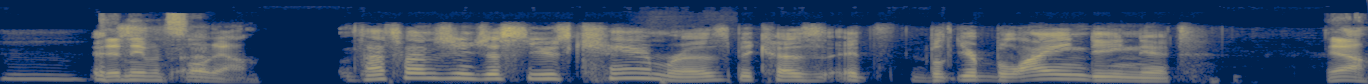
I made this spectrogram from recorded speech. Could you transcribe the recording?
Hmm. Didn't It's, even slow uh, down. That's why you just use cameras because it's you're blinding it. Yeah.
